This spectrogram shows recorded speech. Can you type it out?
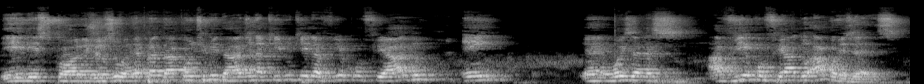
Ele escolhe Josué para dar continuidade naquilo que ele havia confiado em é, Moisés, havia confiado a Moisés.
